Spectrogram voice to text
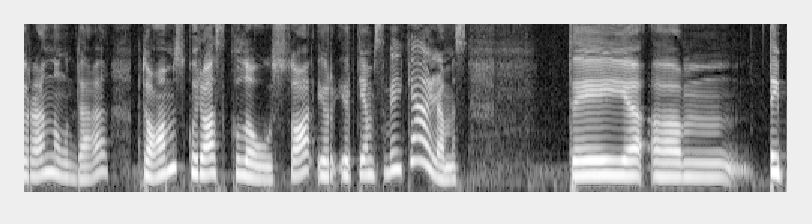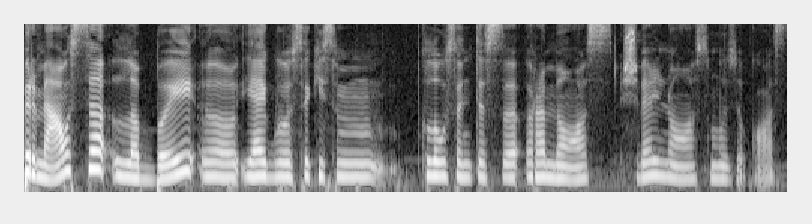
yra nauda toms, kurios klauso ir, ir tiems vaikeliams. Tai, um, tai pirmiausia, labai, uh, jeigu, sakysim, klausantis ramios, švelnios muzikos,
